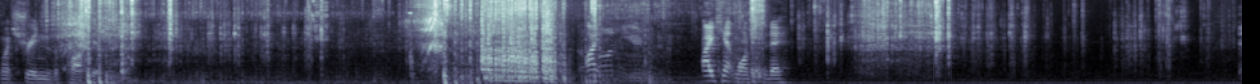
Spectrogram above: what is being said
went straight into the pocket. I- Come on, you. I can't launch today. Eh.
